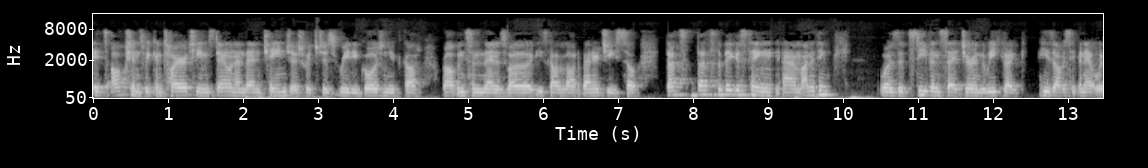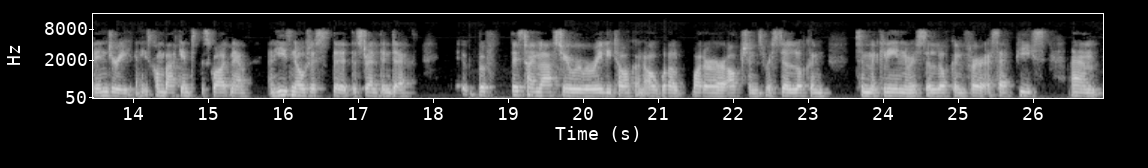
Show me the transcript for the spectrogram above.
it's options. We can tire teams down and then change it, which is really good. And you've got Robinson then as well. He's got a lot of energy. So that's that's the biggest thing. Um, and I think was it Stephen said during the week, like he's obviously been out with injury and he's come back into the squad now and he's noticed the the strength in depth. But this time last year, we were really talking. Oh well, what are our options? We're still looking to McClean. We're still looking for a set piece. Um,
